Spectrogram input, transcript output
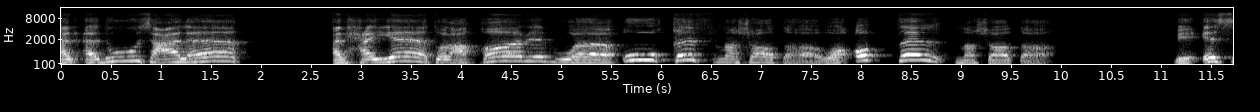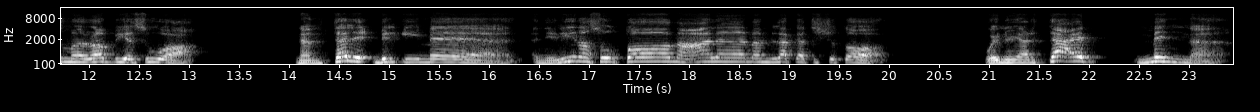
أن أدوس على الحيات والعقارب وأوقف نشاطها وأبطل نشاطها. باسم الرب يسوع نمتلئ بالإيمان أن لينا سلطان على مملكة الشيطان وأنه يرتعب منا.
